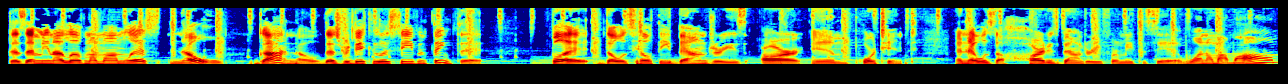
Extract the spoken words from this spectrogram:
Does that mean I love my mom less? No. God, no. That's ridiculous to even think that. But those healthy boundaries are important. And that was the hardest boundary for me to set. One on my mom?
